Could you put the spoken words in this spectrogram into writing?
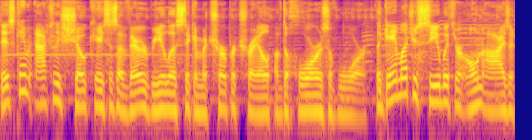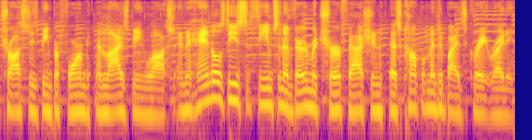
this game actually showcases a very realistic and mature portrayal of the horrors of war. The game lets you see with your own eyes atrocities being performed and lives being lost, and it handles these themes in a very mature fashion that's complemented by its great writing.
